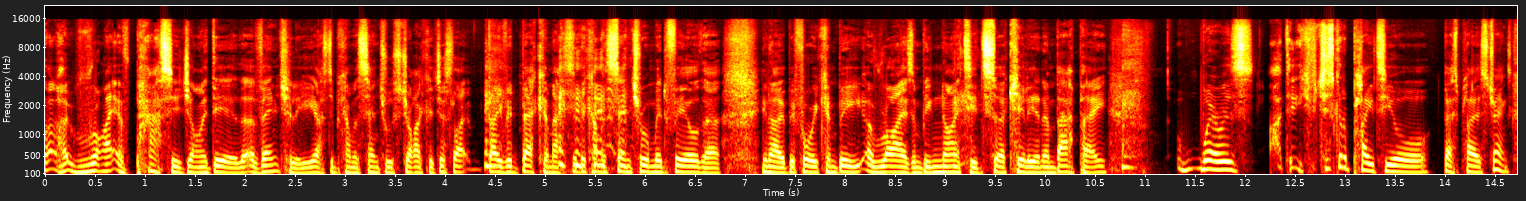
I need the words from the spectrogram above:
like rite of passage idea that eventually he has to become a central striker, just like David Beckham has to become a central midfielder, you know, before he can be arise and be knighted Sir Kylian Mbappe. Whereas you've just got to play to your best player's strengths.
